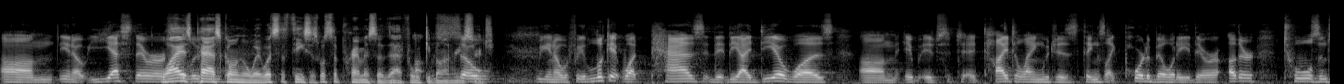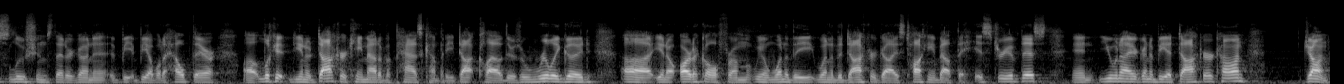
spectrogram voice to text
Um, you know, yes, there are. Why is solutions- PaaS going away? What's the thesis? What's the premise of that for Wikibon so, research? you know, if we look at what PaaS, the, the idea was um, it, it's tied to languages, things like portability. There are other tools and solutions that are going to be, be able to help there. Uh, look at, you know, Docker came out of a PaaS company, Dot Cloud. There's a really good, uh, you know, article from you know one of the one of the Docker guys talking about the history of this. And you and I are going to be at DockerCon. John,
